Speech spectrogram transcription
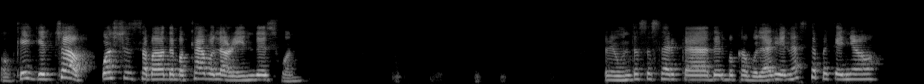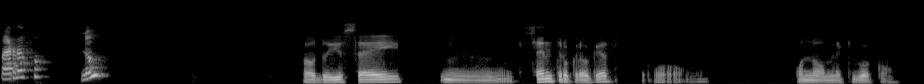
Okay, good job. Questions about the vocabulary in this one? ¿Preguntas acerca del vocabulario en este pequeño párrafo? No? How do you say mm, centro, creo que es? O, o no, me equivoco.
